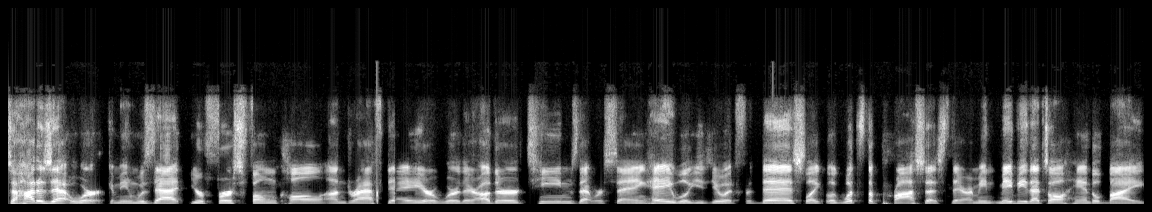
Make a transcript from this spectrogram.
So how does that work? I mean, was that your first phone call on draft day, or were there other teams that were saying, "Hey, will you do it for this?" Like, look, what's the process there? I mean, maybe that's all handled by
